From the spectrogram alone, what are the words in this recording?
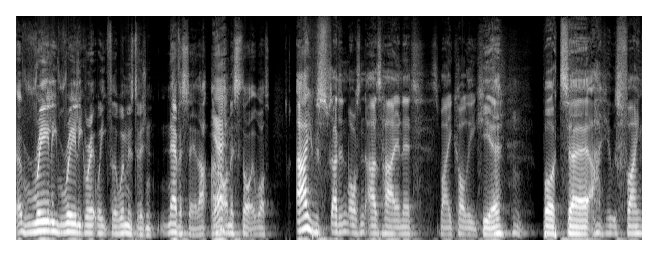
a really, really great week for the women's division. Never say that. Yeah. I honestly thought it was. I was I didn't wasn't as high in it as my colleague here, but uh, I- it was fine.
